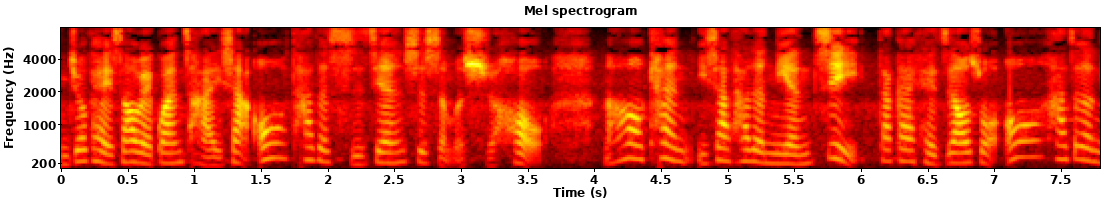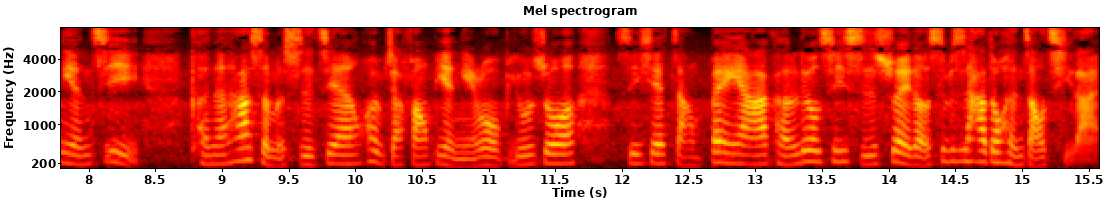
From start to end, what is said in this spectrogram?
你就可以稍微观察一下哦，他的时间是什么时候，然后看一下他的年纪，大概可以知道说哦，他这个年纪可能他什么时间会比较方便你。如果，比如说是一些长辈啊，可能六七十岁了，是不是他都很早起来？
